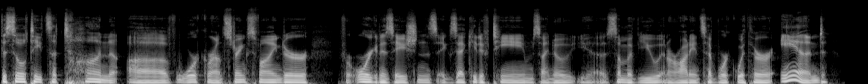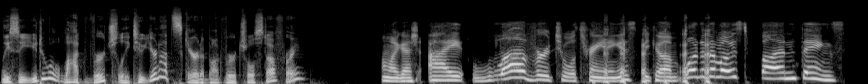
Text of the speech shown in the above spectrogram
facilitates a ton of work around StrengthsFinder for organizations, executive teams. I know uh, some of you in our audience have worked with her. And Lisa, you do a lot virtually too. You're not scared about virtual stuff, right? Oh my gosh, I love virtual training. It's become one of the most fun things.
